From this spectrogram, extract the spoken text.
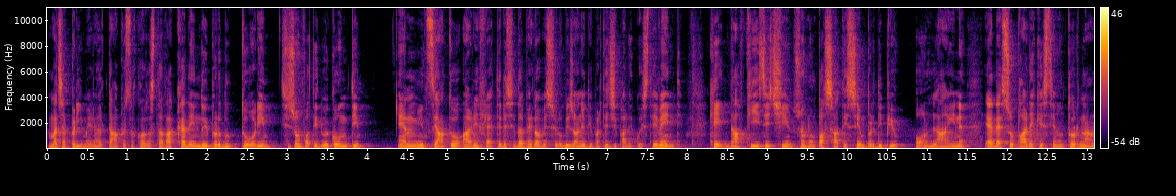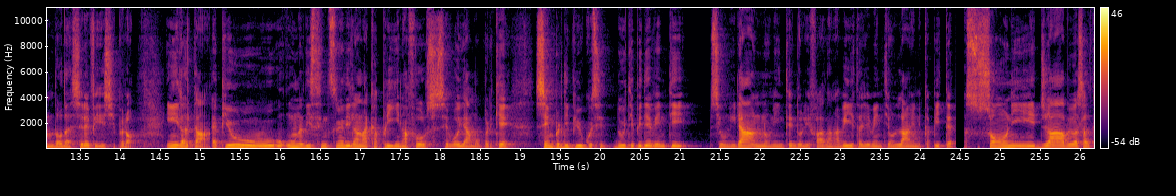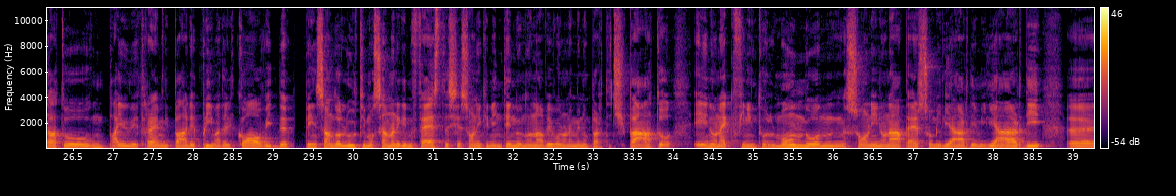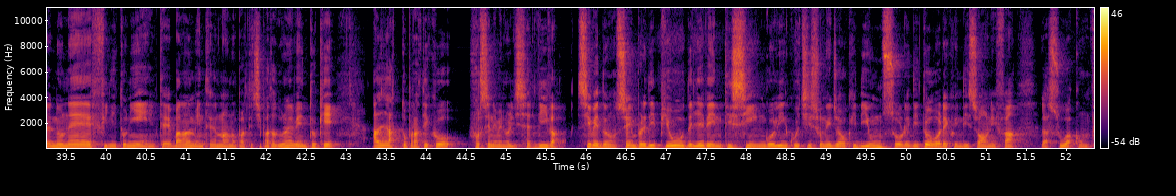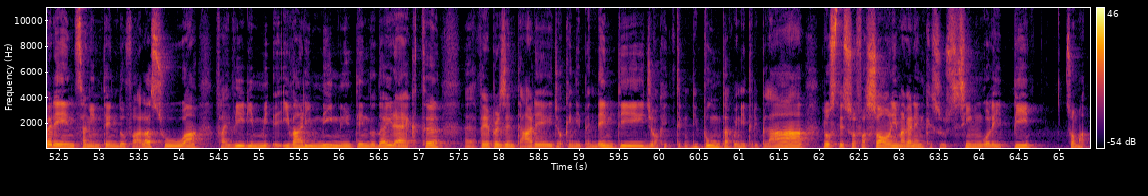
ma già prima in realtà questa cosa stava accadendo, i produttori si sono fatti due conti e hanno iniziato a riflettere se davvero avessero bisogno di partecipare a questi eventi, che da fisici sono passati sempre di più online e adesso pare che stiano tornando ad essere fisici, però in realtà è più una distinzione di lana caprina, forse se vogliamo, perché sempre di più questi due tipi di eventi si uniranno, Nintendo li fa da una vita gli eventi online, capite? Sony già aveva saltato un paio di tre, mi pare, prima del Covid. Pensando all'ultimo Summer Game Fest, sia Sony che Nintendo non avevano nemmeno partecipato e non è finito il mondo, Sony non ha perso miliardi e miliardi, eh, non è finito niente, banalmente non hanno partecipato ad un evento che all'atto pratico forse nemmeno gli serviva. Si vedono sempre di più degli eventi singoli in cui ci sono i giochi di un solo editore, quindi Sony fa la sua conferenza, Nintendo fa la sua, fa i, veri, i vari mini Nintendo Direct eh, per presentare i giochi indipendenti, i giochi di punta, quindi AAA, lo stesso fa Sony, magari anche su singole IP Insomma,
